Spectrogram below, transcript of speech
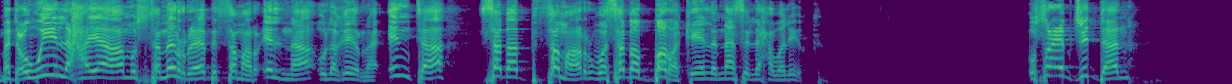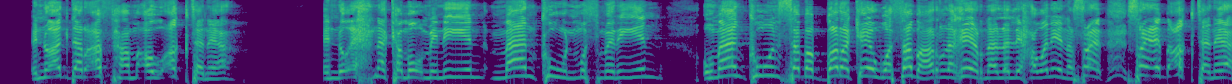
مدعوين لحياة مستمرة بالثمر إلنا ولغيرنا أنت سبب ثمر وسبب بركة للناس اللي حواليك. وصعب جدا إنه أقدر أفهم أو أقتنع إنه إحنا كمؤمنين ما نكون مثمرين وما نكون سبب بركة وثمر لغيرنا للي حوالينا. صعب صعب أقتنع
